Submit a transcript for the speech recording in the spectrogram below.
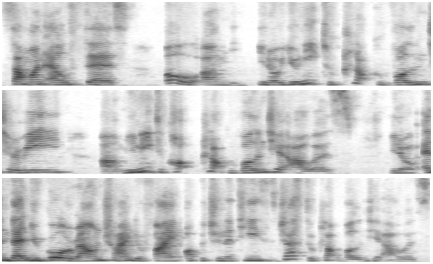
someone else says, oh, um, you know, you need to clock voluntary, um, you need to clock, volunteer hours, you know, and then you go around trying to find opportunities just to clock volunteer hours.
